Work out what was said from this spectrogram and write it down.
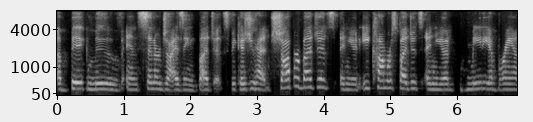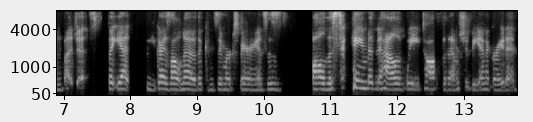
a big move in synergizing budgets because you had shopper budgets and you had e-commerce budgets and you had media brand budgets. But yet you guys all know the consumer experience is all the same and how we talk to them should be integrated.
